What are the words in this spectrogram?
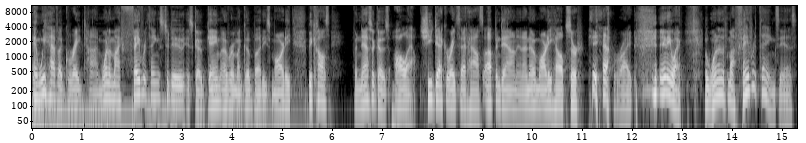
and we have a great time. One of my favorite things to do is go game over at my good buddies Marty because Vanessa goes all out. She decorates that house up and down, and I know Marty helps her. yeah, right. Anyway, but one of my favorite things is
